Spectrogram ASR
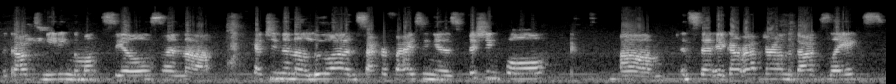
the dog's meeting the monk seals and uh, catching an ulua and sacrificing his fishing pole. Um, instead, it got wrapped around the dog's legs,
